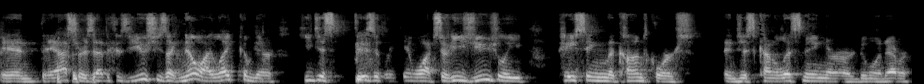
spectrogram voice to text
And they asked her, "Is that because of you?" She's like, "No, I like him there. He just physically can't watch." So he's usually pacing the concourse and just kind of listening or, or doing whatever.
